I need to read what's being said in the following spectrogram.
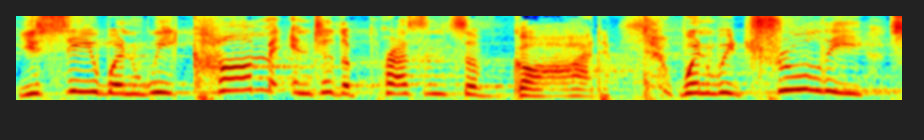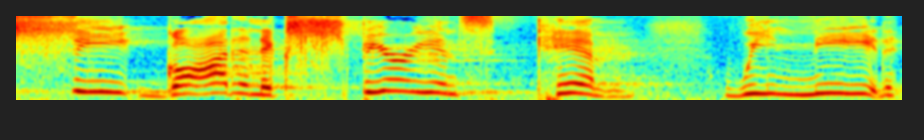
You see, when we come into the presence of God, when we truly see God and experience Him, we need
